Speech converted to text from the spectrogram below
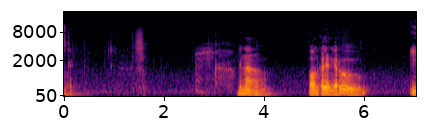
నమస్తే నిన్న పవన్ కళ్యాణ్ గారు ఈ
